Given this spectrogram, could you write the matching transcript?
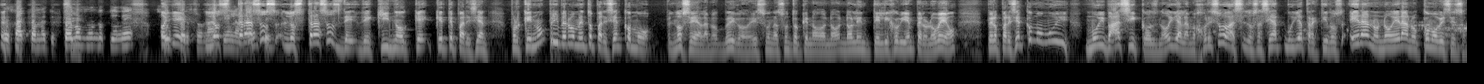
Exactamente. Todo el mundo tiene su Oye, los trazos, los trazos de, de Kino, ¿qué, ¿qué, te parecían? Porque en un primer momento parecían como, no sé, a la, digo, es un asunto que no, no, no le intelijo bien, pero lo veo, pero parecían como muy, muy básicos, ¿no? Y a lo mejor eso los hacía muy atractivos. ¿Eran o no eran o cómo ves eso?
